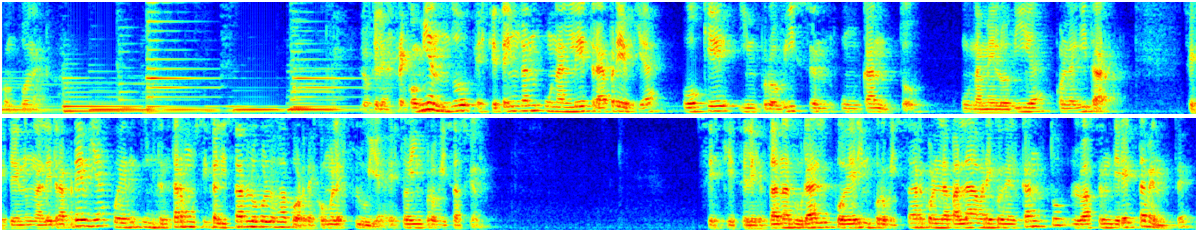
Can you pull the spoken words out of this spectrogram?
componer. Lo que les recomiendo es que tengan una letra previa o que improvisen un canto, una melodía con la guitarra. Si es que tienen una letra previa, pueden intentar musicalizarlo con los acordes, como les fluya. Esto es improvisación. Si es que se les da natural poder improvisar con la palabra y con el canto, lo hacen directamente.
